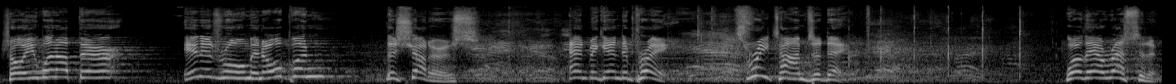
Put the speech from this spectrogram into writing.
So he went up there in his room and opened the shutters and began to pray three times a day. Well, they arrested him,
